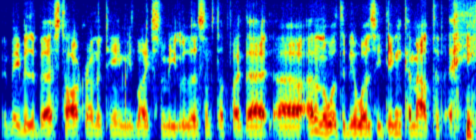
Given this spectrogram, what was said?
and maybe the best talker on the team. He likes to meet with us and stuff like that. Uh, I don't know what the deal was. He didn't come out today.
